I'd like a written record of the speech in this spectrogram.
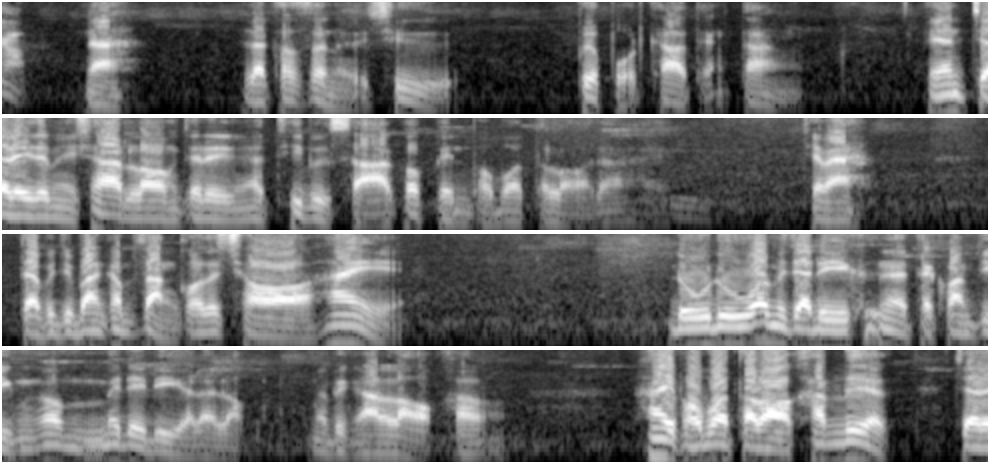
ครับนะ แล้วก็เสนอชื่อเพื่อโปรดเกล้าวแต่งตั้ง เพราะฉะนั้นเจรตำรวจแห่งชาติรองเจริญที่ปรึกษาก็เป็นพบตรได้ ใช่ไหมแต่ปัจจุบันคำสั่งคอสชให้ดูดูว่ามันจะดีขึ้นแต่ความจริงมันก็ไม่ได้ดีอะไรหรอก มันเป็นการหลอกเขาให้พบตรคัดเลือกเจร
